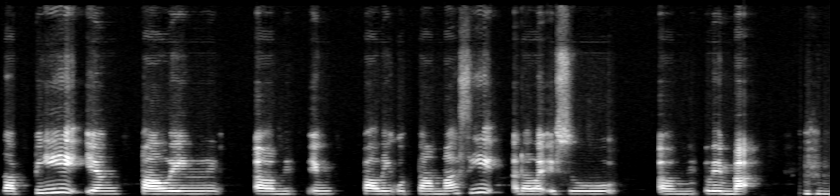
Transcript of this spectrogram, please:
tapi yang paling um, yang paling utama sih adalah isu um, limbah. Mm-hmm.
